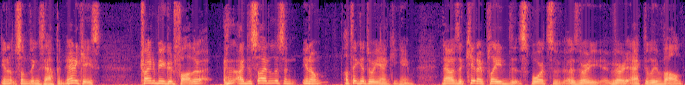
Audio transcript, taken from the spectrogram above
you know, some things happen. In any case, trying to be a good father, I decided, listen, you know, I'll take her to a Yankee game. Now, as a kid, I played sports. I was very, very actively involved,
